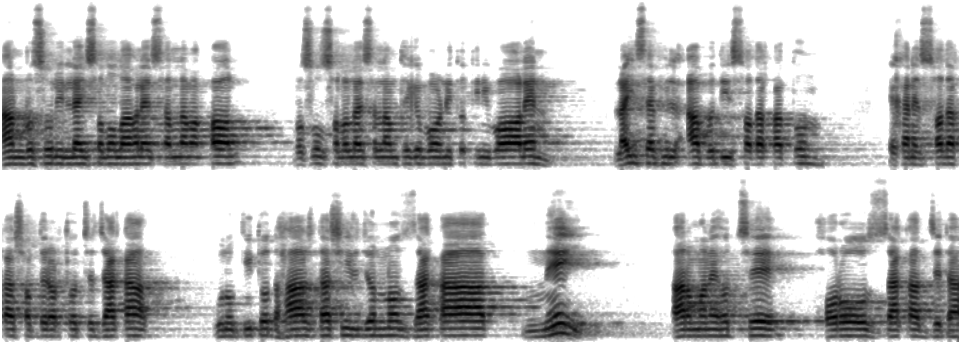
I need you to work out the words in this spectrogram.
আন রসুলিল্লাহ সাল্লাম কল রসুল সাল্লাহ সাল্লাম থেকে বর্ণিত তিনি বলেন লাইসাফিল আবদি সদাকাতুন। এখানে সদাকা শব্দের অর্থ হচ্ছে জাকাত কোনো কৃত দাস দাসীর জন্য জাকাত নেই। তার মানে হচ্ছে ফরজ জাকাত যেটা,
